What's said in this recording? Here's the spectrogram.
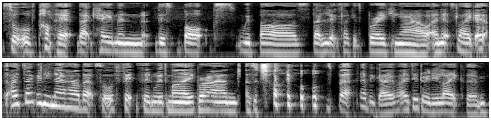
sort of puppet that came in this box with bars that looks like it's breaking out. And it's like I, I don't really know how that sort of fits in with my brand as a child but there we go. I did really like them.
